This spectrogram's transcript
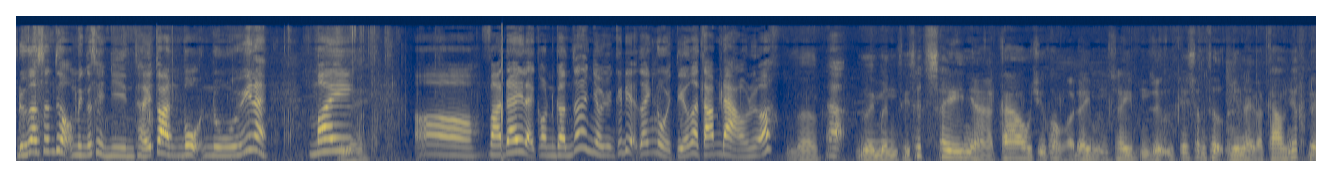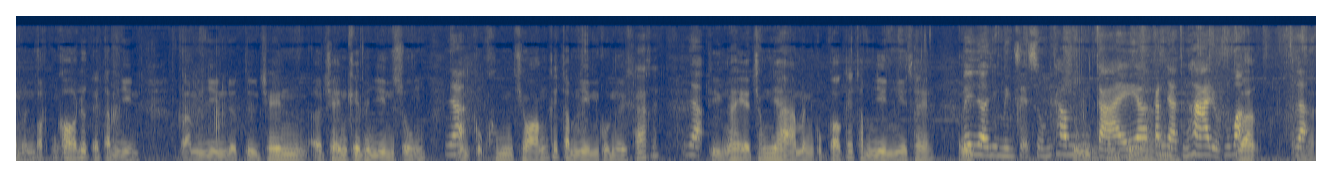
Đứng ở sân thượng mình có thể nhìn thấy toàn bộ núi này, mây. Đấy, Ờ, và đây lại còn gần rất là nhiều những cái địa danh nổi tiếng ở Tam Đảo nữa. vâng Dạ. người mình thì thích xây nhà cao chứ còn ở đây mình xây mình giữ cái sân thượng như này là cao nhất để mình vẫn có được cái tầm nhìn và mình nhìn được từ trên ở trên kia mình nhìn xuống Dạ. mình cũng không choáng cái tầm nhìn của người khác ấy. Dạ. thì ngay ở trong nhà mình cũng có cái tầm nhìn như thế Bây giờ thì mình sẽ xuống thăm Xuống cái, cái nhà căn nhà thứ hai được không ạ? vâng Dạ. Dạ.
